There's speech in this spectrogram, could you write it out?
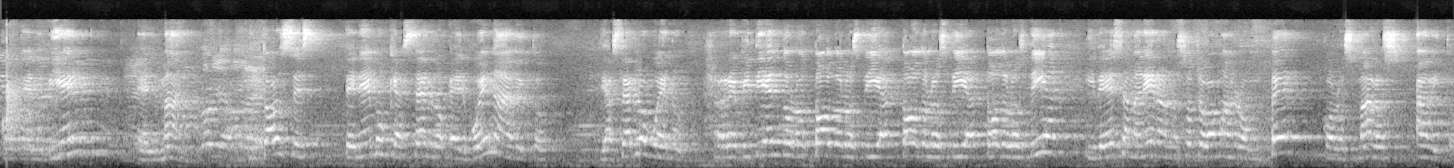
Con el bien el mal. Entonces tenemos que hacerlo, el buen hábito de hacer lo bueno, repitiéndolo todos los días, todos los días, todos los días, y de esa manera nosotros vamos a romper con los malos hábitos.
